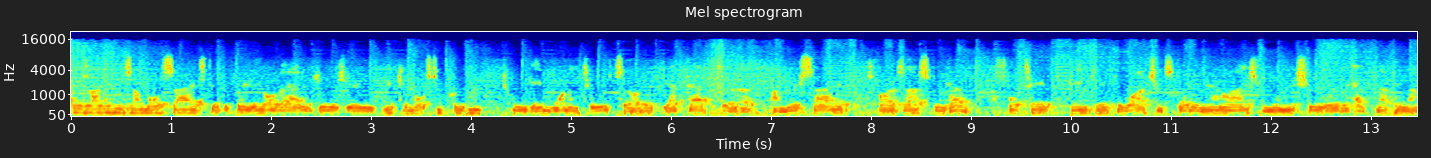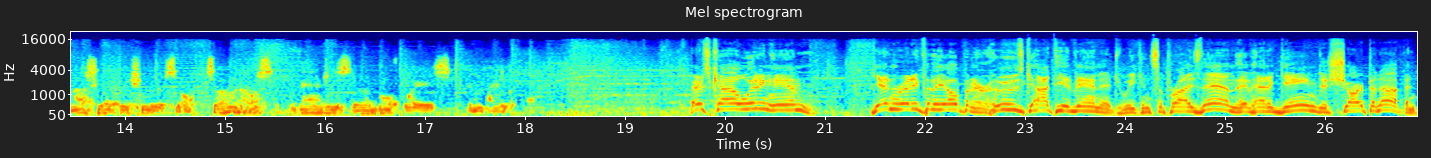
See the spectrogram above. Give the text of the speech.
There's arguments on both sides. Typically, the old adage is you make your most improvement between game one and two. So they've got that uh, on their side. As far as us, we have a full tape, game tape to watch and study and analyze from them this year, where they have nothing on us yet this year. So, so who knows? Advantages uh, both ways, depending how you look at it. There's Kyle Whittingham getting ready for the opener. Who's got the advantage? We can surprise them. They've had a game to sharpen up, and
